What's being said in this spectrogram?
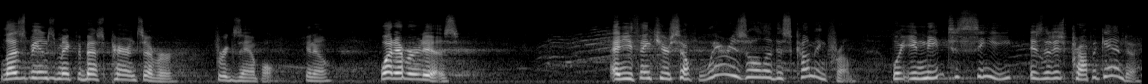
Lesbians make the best parents ever, for example, you know, whatever it is. And you think to yourself, where is all of this coming from? What you need to see is that it's propaganda.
